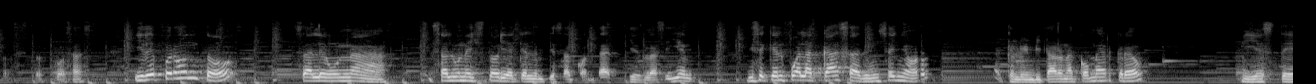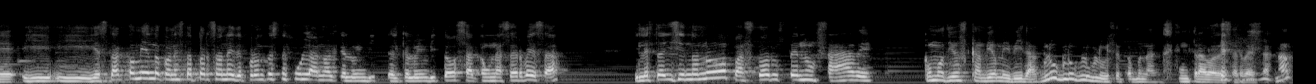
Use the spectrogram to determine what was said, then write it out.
todas estas cosas. Y de pronto sale una, sale una historia que él empieza a contar y es la siguiente. Dice que él fue a la casa de un señor que lo invitaron a comer, creo. Y, este, y, y está comiendo con esta persona y de pronto este fulano, el que, lo invi- el que lo invitó, saca una cerveza y le está diciendo, no, pastor, usted no sabe cómo Dios cambió mi vida. Glu, glu, glu, glu, y se toma una- un trago de cerveza, ¿no?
